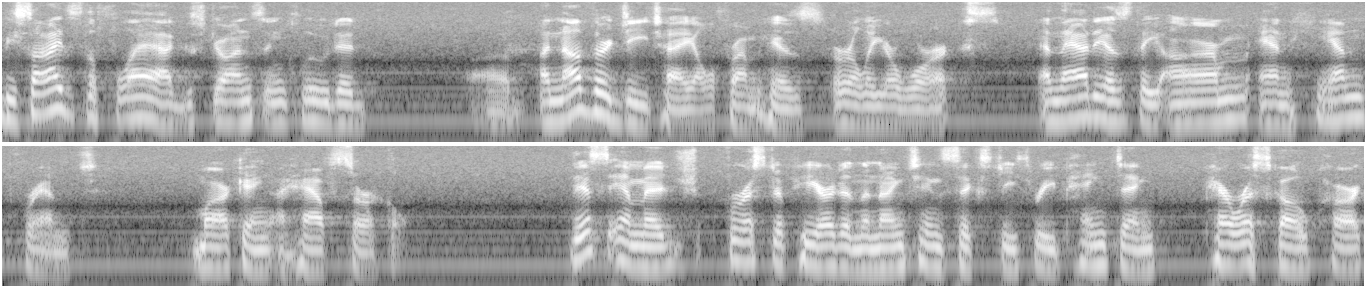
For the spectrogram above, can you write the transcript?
Besides the flags, Johns included uh, another detail from his earlier works, and that is the arm and handprint marking a half circle. This image first appeared in the 1963 painting Periscope Hart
